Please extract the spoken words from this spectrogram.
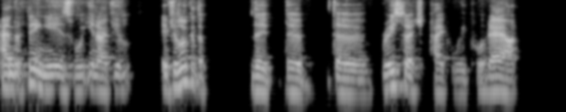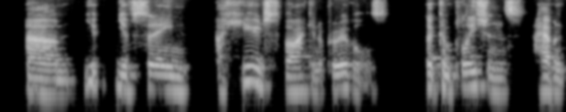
And the thing is, you know, if you if you look at the the the, the research paper we put out, um, you, you've seen a huge spike in approvals. The completions haven't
